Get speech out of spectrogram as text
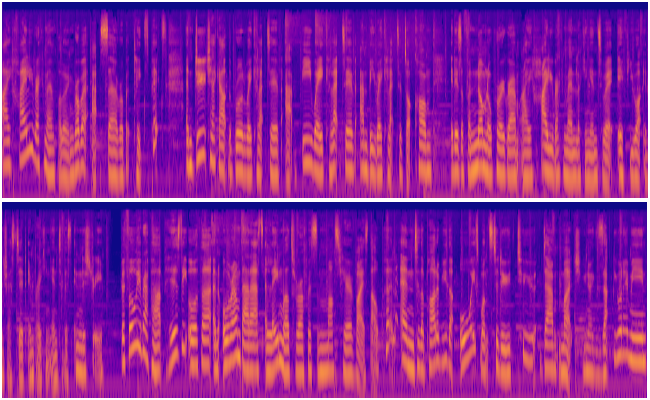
I highly recommend following Robert at Sir Robert Takes Pics and do check out the Broadway Collective at B-Way Collective and bwaycollective.com. It is a phenomenal program. I highly recommend looking into it if you are interested in breaking into this industry. Before we wrap up, here's the author and all round badass Elaine Welteroth with some must hear advice that'll put an end to the part of you that always wants to do too damn much. You know exactly what I mean.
